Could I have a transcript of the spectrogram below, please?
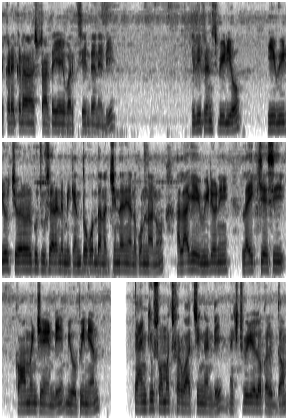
ఎక్కడెక్కడ స్టార్ట్ అయ్యాయి వర్క్స్ ఏంటి అనేది ఇది ఫ్రెండ్స్ వీడియో. ఈ వీడియో చివరి వరకు చూసారంటే మీకు ఎంతో కొంత నచ్చిందని అనుకున్నాను అలాగే ఈ వీడియోని లైక్ చేసి కామెంట్ చేయండి మీ opinion. Thank you so much for watching అండి. నెక్స్ట్ వీడియోలో కలుద్దాం.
